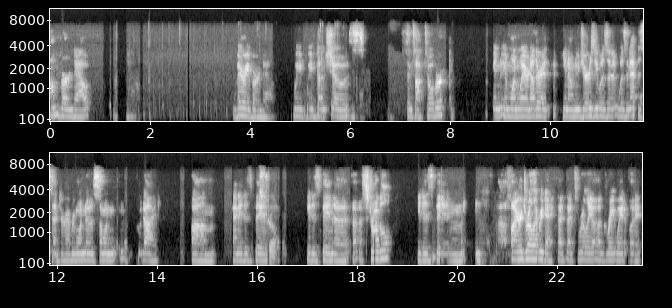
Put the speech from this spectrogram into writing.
I'm burned out. Very burned out. We've we've done shows since October, in in one way or another. You know, New Jersey was a was an epicenter. Everyone knows someone who died, um, and it has been it has been a, a struggle. It has been a fire drill every day. That that's really a great way to put it.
